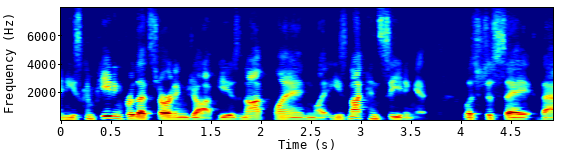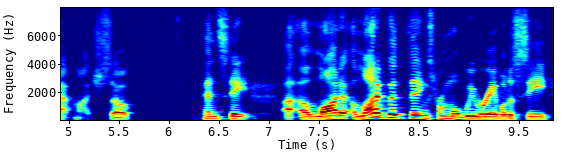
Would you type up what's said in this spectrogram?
and he's competing for that starting job. He is not playing like he's not conceding it. Let's just say that much. So Penn State, a lot of a lot of good things from what we were able to see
